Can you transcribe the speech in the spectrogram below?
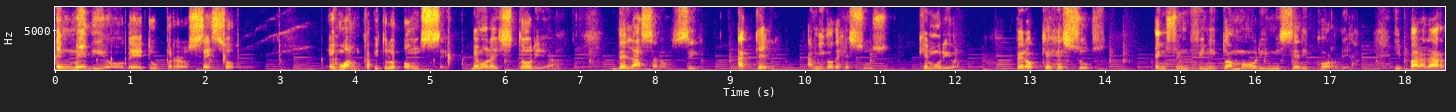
en medio de tu proceso. En Juan capítulo 11 vemos la historia de Lázaro, sí, aquel amigo de Jesús que murió, pero que Jesús en su infinito amor y misericordia, y para dar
